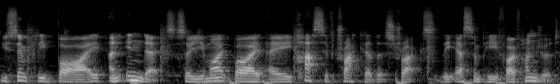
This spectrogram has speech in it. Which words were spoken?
you simply buy an index. So you might buy a passive tracker that tracks the S&P 500,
